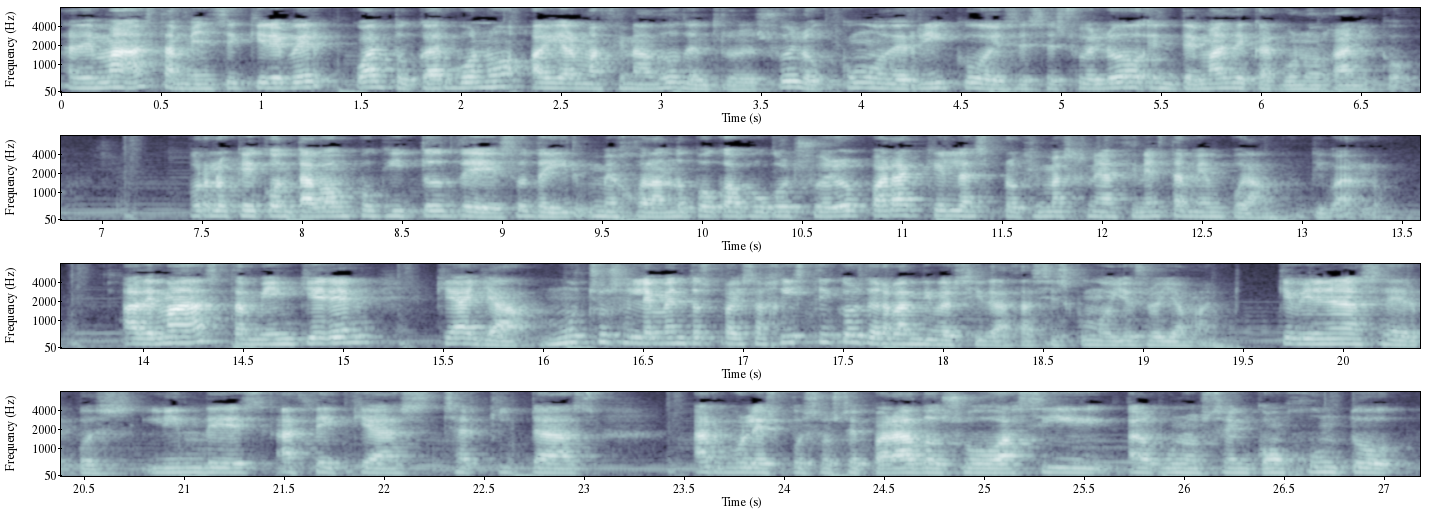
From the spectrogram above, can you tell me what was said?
Además, también se quiere ver cuánto carbono hay almacenado dentro del suelo, cómo de rico es ese suelo en temas de carbono orgánico. Por lo que contaba un poquito de eso, de ir mejorando poco a poco el suelo para que las próximas generaciones también puedan cultivarlo. Además, también quieren que haya muchos elementos paisajísticos de gran diversidad, así es como ellos lo llaman, que vienen a ser pues lindes, acequias, charquitas, árboles pues o separados o así algunos en conjunto,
